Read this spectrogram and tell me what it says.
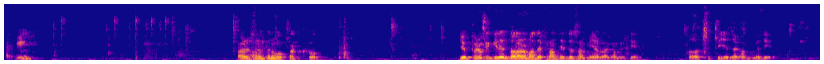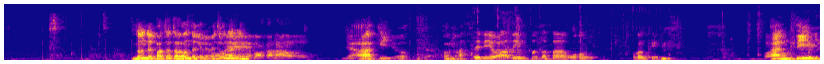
Aquí. A ver si no tenemos casco. Yo espero que quiten todas las armas de Francia y toda esa mierda que han metido. Todas las chustillas que han metido. ¿Dónde, patata? ¿Dónde? Que le meto una... hemos ganado. Ya, aquí yo. Ya, ¿o no? Asterio, Adin, Patata, Wong. Wonky. Andim.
